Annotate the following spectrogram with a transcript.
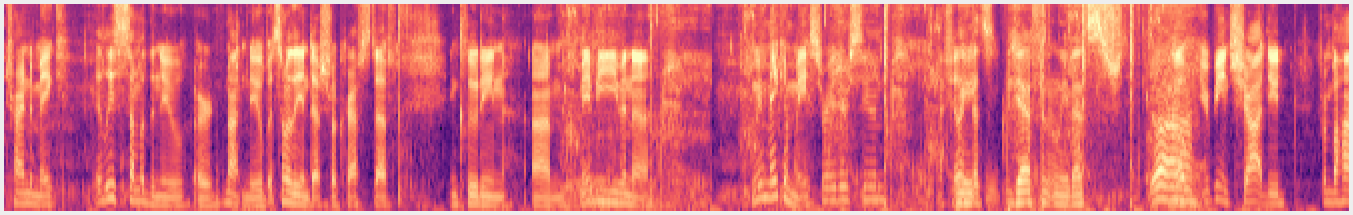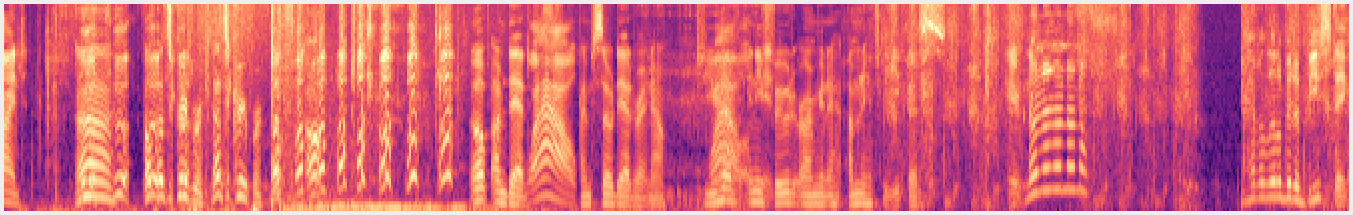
trying to make at least some of the new or not new, but some of the industrial craft stuff, including um maybe even a. Can we make a macerator soon? I feel We- like that's. definitely that's. Oh, Ah, you're being shot, dude, from behind. ah. oh, that's a creeper. That's a creeper. That's, oh, oh, I'm dead. Wow. I'm so dead right now. Do you Wow, have any okay. food, or I'm gonna I'm gonna have to eat this? Here. No, no, no, no, no. I have a little bit of beef steak.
